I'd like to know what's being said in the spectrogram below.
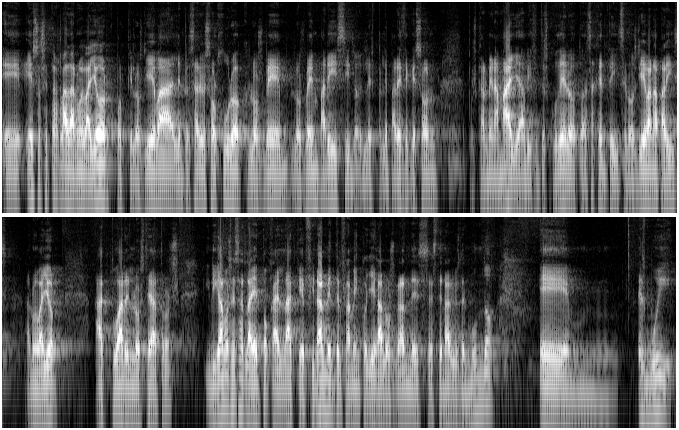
eh, eso se traslada a Nueva York porque los lleva el empresario Sol Jurok, los ve, los ve en París y les, le parece que son pues Carmen Amaya, Vicente Escudero, toda esa gente y se los llevan a París, a Nueva York, a actuar en los teatros y digamos esa es la época en la que finalmente el flamenco llega a los grandes escenarios del mundo. Eh, es muy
